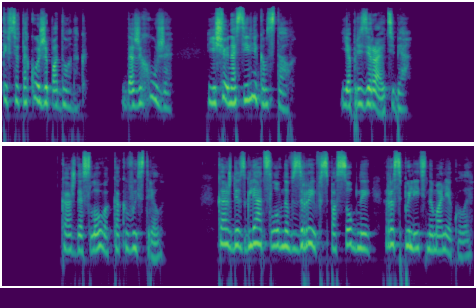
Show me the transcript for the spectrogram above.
«Ты все такой же подонок. Даже хуже. Еще и насильником стал. Я презираю тебя». Каждое слово как выстрел. Каждый взгляд словно взрыв, способный распылить на молекулы.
